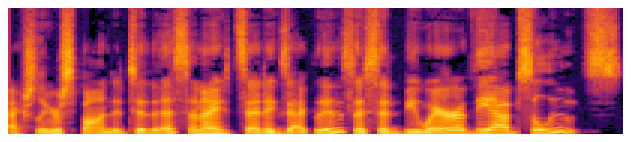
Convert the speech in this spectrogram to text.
actually responded to this and I said exactly this. I said, beware of the absolutes.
